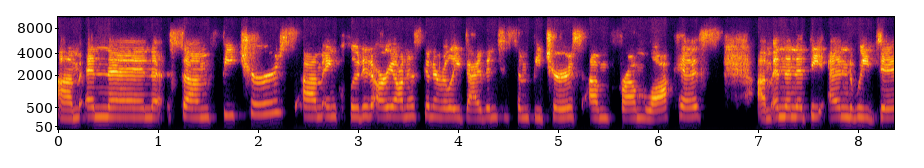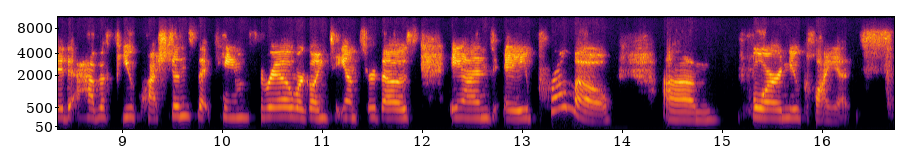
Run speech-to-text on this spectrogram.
Um, and then some features um, included. Ariana is going to really dive into some features um, from Lawcus. and then at the end, we did have a few questions that came through. We're going to answer those and a promo um, for new clients.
